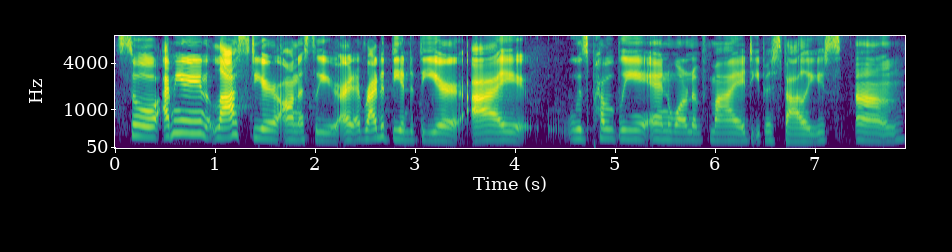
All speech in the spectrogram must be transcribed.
so I mean, last year, honestly, right, right at the end of the year, I was probably in one of my deepest valleys. Um,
